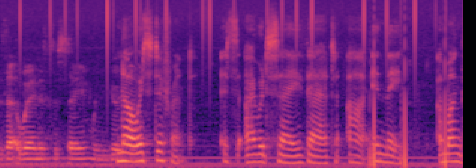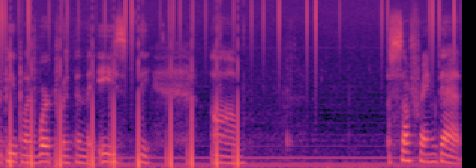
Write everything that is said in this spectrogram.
Is that awareness the same when you go No, it's different. It's, I would say that uh, in the, among the people I've worked with in the East, the, um, suffering that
